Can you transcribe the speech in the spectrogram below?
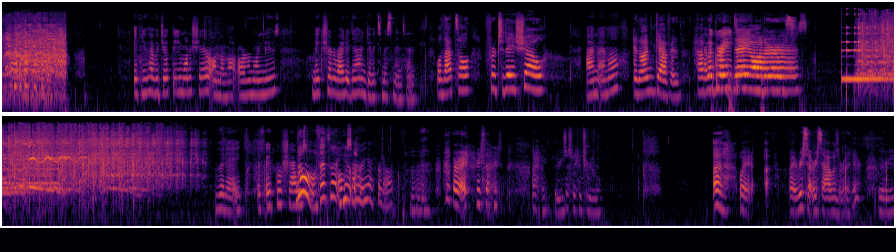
If you have a joke that you want to share on the Otter Morning News, make sure to write it down and give it to Miss Minton. Well, that's all for today's show. I'm Emma. And I'm Gavin. Have, Have a great day, Otters. The day. If April showers. No, that's not Oh, you. sorry, I forgot. All right, reset. Just making sure. Uh, wait, uh, wait, reset, reset. I wasn't right there. Three,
